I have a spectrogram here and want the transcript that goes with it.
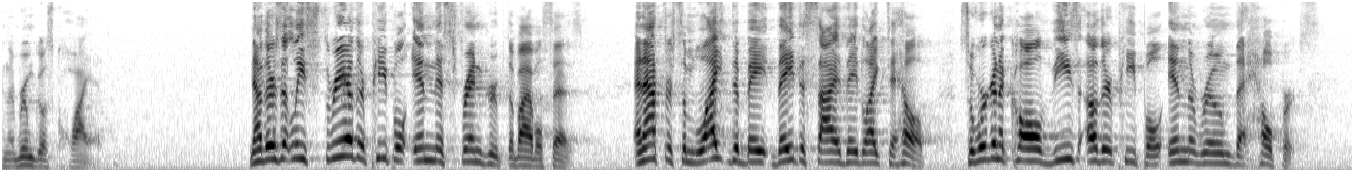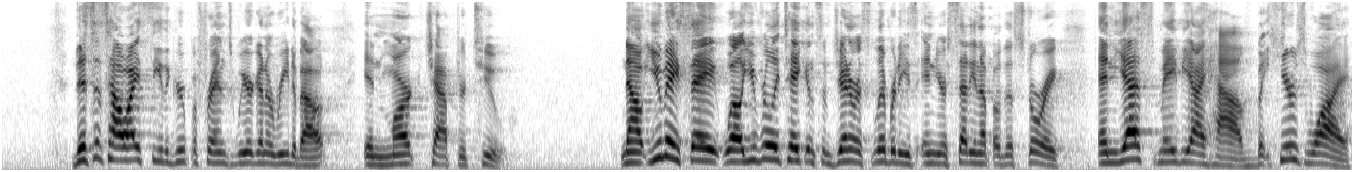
And the room goes quiet. Now, there's at least three other people in this friend group, the Bible says. And after some light debate, they decide they'd like to help. So we're going to call these other people in the room the helpers. This is how I see the group of friends we are going to read about in Mark chapter 2. Now, you may say, well, you've really taken some generous liberties in your setting up of this story. And yes, maybe I have, but here's why.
